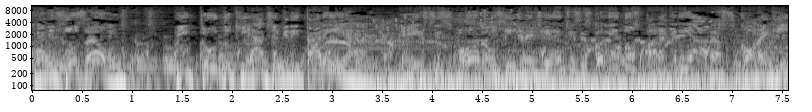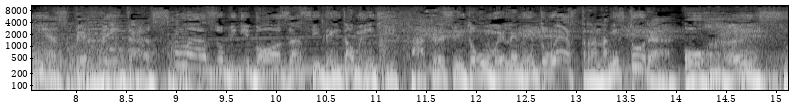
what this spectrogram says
confusão e tudo que há de gritaria. Esses foram os ingredientes escolhidos para criar as coleguinhas perfeitas. Mas o Big Boss acidentalmente acrescentou um elemento extra na mistura: o ranço.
